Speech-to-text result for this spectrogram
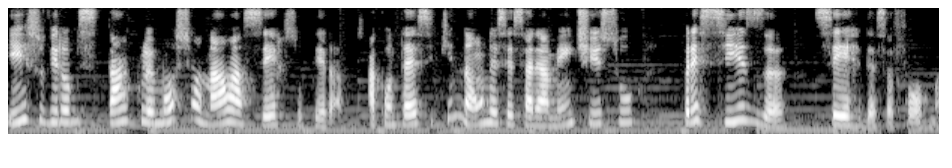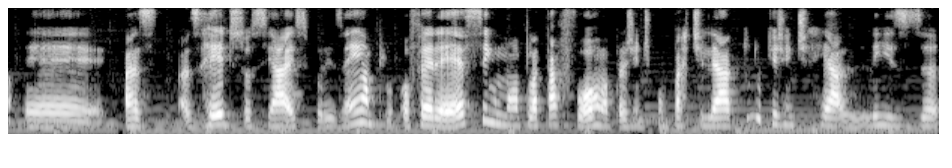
E isso vira obstáculo emocional a ser superado. Acontece que não necessariamente isso precisa ser dessa forma. É, as, as, redes sociais, por exemplo, oferecem uma plataforma para a gente compartilhar tudo que a gente realiza,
